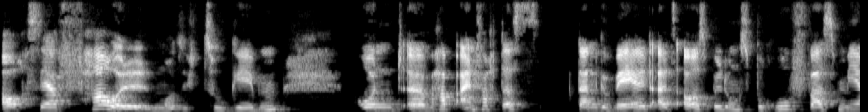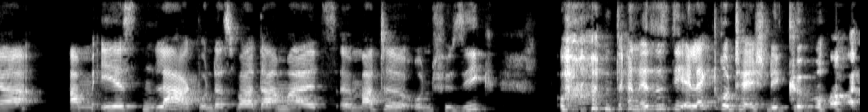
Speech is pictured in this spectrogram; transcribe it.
auch sehr faul, muss ich zugeben. Und äh, habe einfach das dann gewählt als Ausbildungsberuf, was mir am ehesten lag. Und das war damals äh, Mathe und Physik. Und dann ist es die Elektrotechnik geworden.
